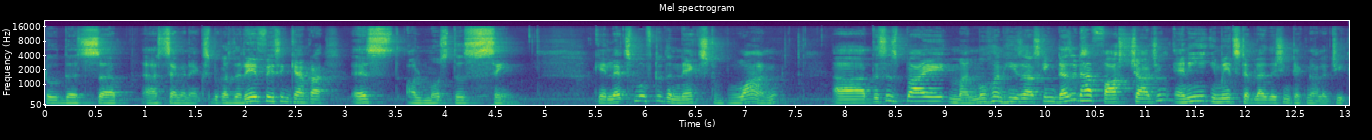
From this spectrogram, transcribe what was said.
to this 7X uh, uh, because the rear facing camera is almost the same. Okay, let's move to the next one. Uh, this is by Manmohan. He's asking, does it have fast charging? Any image stabilization technology?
